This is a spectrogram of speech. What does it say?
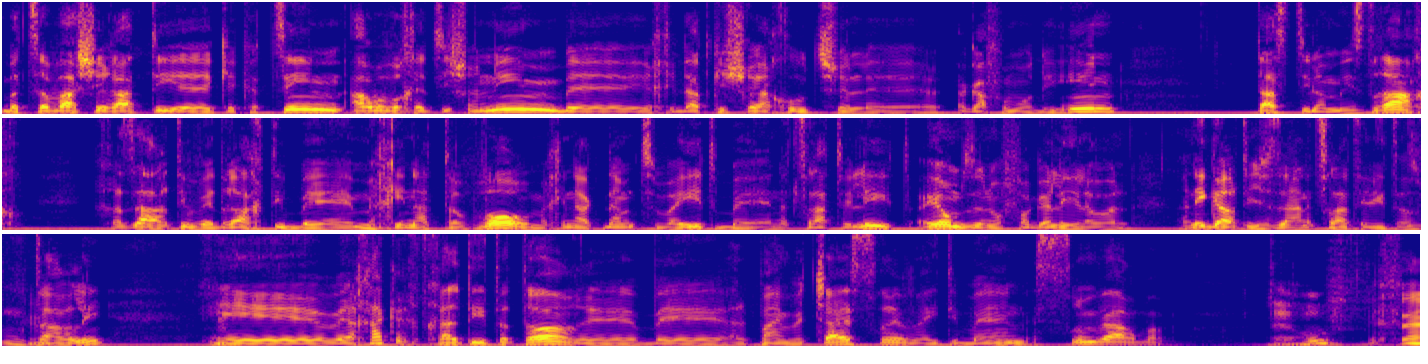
בצבא שירתתי uh, כקצין, ארבע וחצי שנים ביחידת קשרי החוץ של uh, אגף המודיעין. טסתי למזרח, חזרתי והדרכתי במכינת תבור, מכינה קדם צבאית בנצרת עילית. היום זה נוף הגליל, אבל אני גרתי שזה היה נצרת עילית, אז מותר לי. uh, ואחר כך התחלתי את התואר uh, ב-2019, והייתי בן 24. טירוף. יפה.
